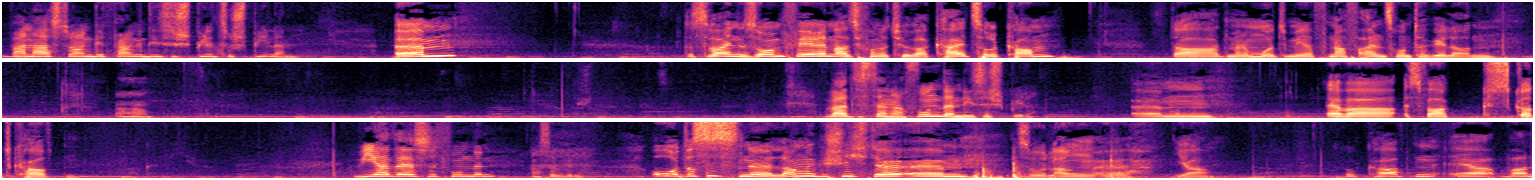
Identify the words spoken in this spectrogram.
Wann hast du angefangen, dieses Spiel zu spielen? Ähm, Das war in den Sommerferien, als ich von der Türkei zurückkam. Da hat meine Mutter mir FNAF 1 runtergeladen. Aha. Wer hat es denn erfunden, dieses Spiel? Ähm, er war, es war Scott Carlton. Wie hat er es erfunden? Also, will. Oh, das ist eine lange Geschichte. Ähm, so lang, äh, ja. Scott Carlton, er war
